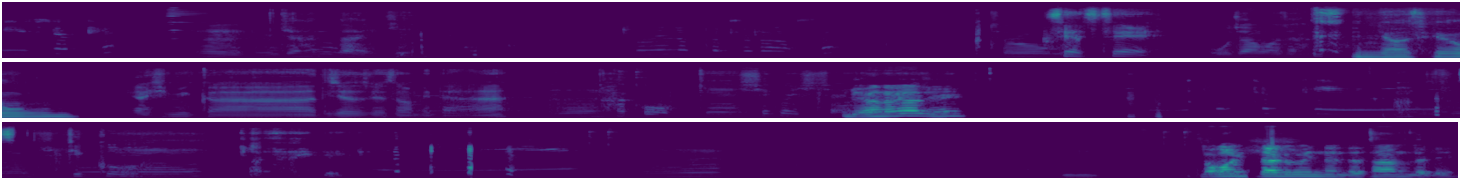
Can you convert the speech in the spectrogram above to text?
이 시작해? 응 이제 한다 이게. 정해놓고 들어왔어? 들어 쎄쎄 오자마자. 안녕하세요. 안녕하십니까 늦어서 죄송합니다 응 하고 올게 쉬고 있어. 미안해야지. 어떡해 아, 띠꼬. 음. 너만 기다리고 있는데 사람들이.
